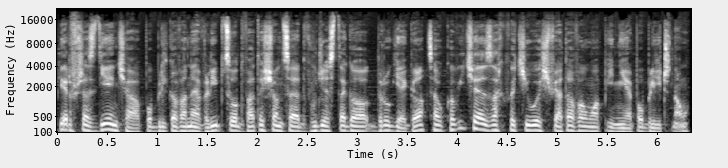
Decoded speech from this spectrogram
Pierwsze zdjęcia opublikowane w lipcu 2022 całkowicie zachwyciły światową opinię publiczną.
